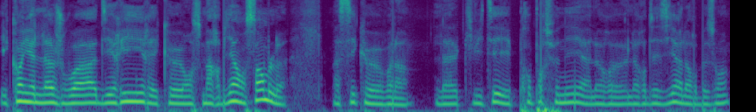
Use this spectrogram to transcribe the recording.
Et quand il y a de la joie, des rires et qu'on se marre bien ensemble, bah, c'est que voilà, l'activité est proportionnée à leurs leur désirs, à leurs besoins.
